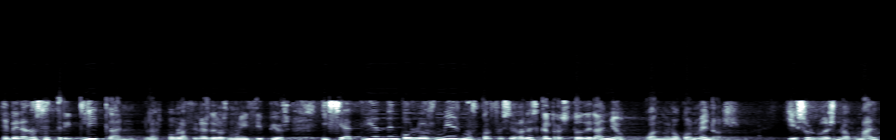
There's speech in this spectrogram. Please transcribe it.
En verano se triplican las poblaciones de los municipios y se atienden con los mismos profesionales que el resto del año, cuando no con menos. Y eso no es normal,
